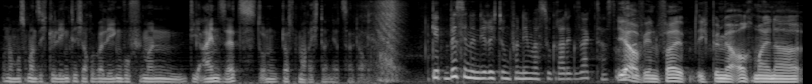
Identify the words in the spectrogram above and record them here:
und dann muss man sich gelegentlich auch überlegen, wofür man die einsetzt und das mache ich dann jetzt halt auch geht ein bisschen in die Richtung von dem, was du gerade gesagt hast. Oder? Ja, auf jeden Fall. Ich bin mir auch meiner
